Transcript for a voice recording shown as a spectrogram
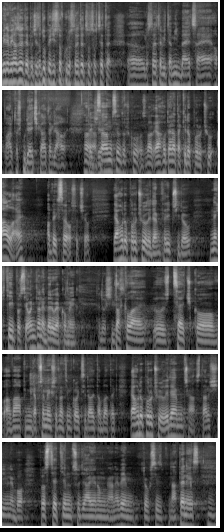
vy nevyhazujete, protože za tu pětistovku dostanete to, co chcete. Eh, dostanete vitamin B, C a pár trošku D a tak dále. No, Takže... Já se musím trošku ozvat. Já ho teda taky doporučuji, ale, abych se osočil, já ho doporučuji lidem, kteří přijdou, nechtějí, prostě oni to neberou jako tak. my to je další věc. takhle eh, C a vápník a přemýšlet nad tím, kolik si dali tabletek. Já ho doporučuji lidem, třeba starším, nebo prostě těm, co dělají jenom, já nevím, jdou si na tenis hmm.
